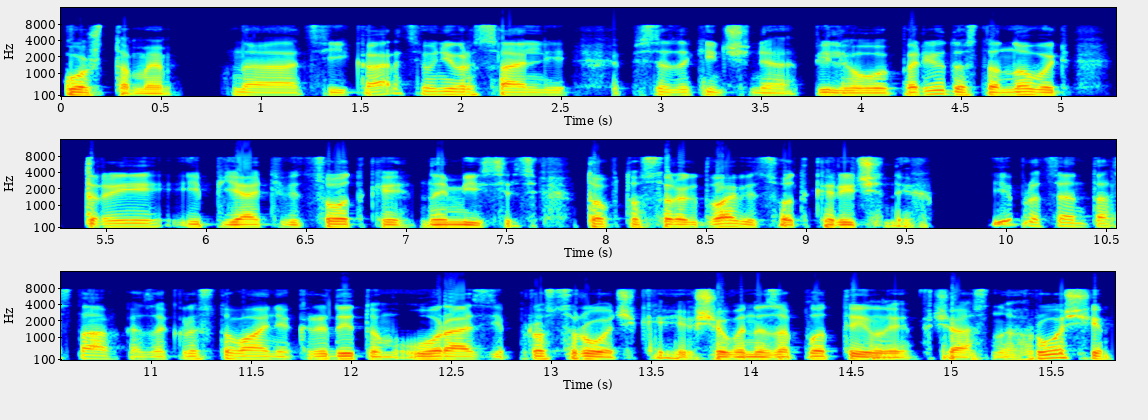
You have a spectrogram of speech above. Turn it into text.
коштами на цій картці універсальній після закінчення пільгового періоду становить 3,5% на місяць, тобто 42% річних. І процентна ставка за користування кредитом у разі просрочки, якщо ви не заплатили вчасно гроші,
